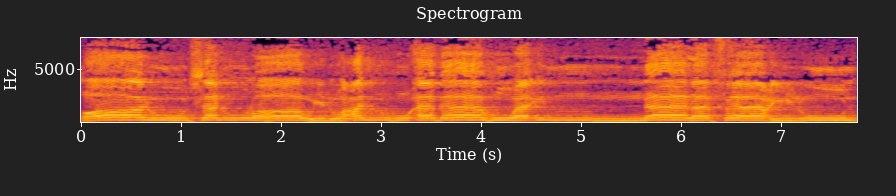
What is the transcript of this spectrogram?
قالوا سنراود عنه اباه وإنا لفاعلون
